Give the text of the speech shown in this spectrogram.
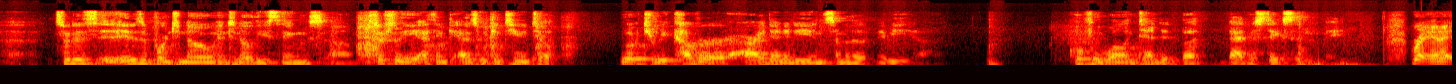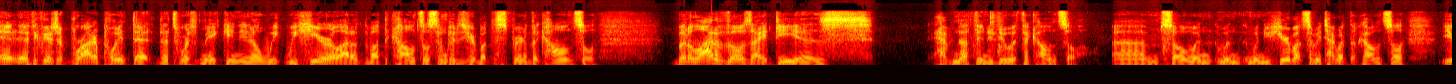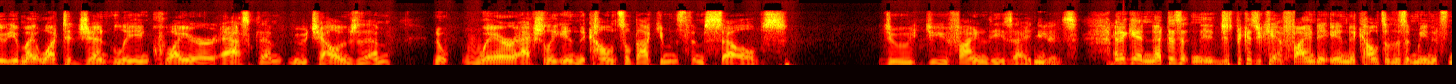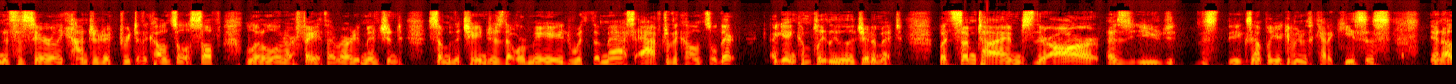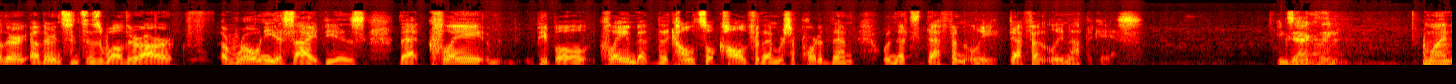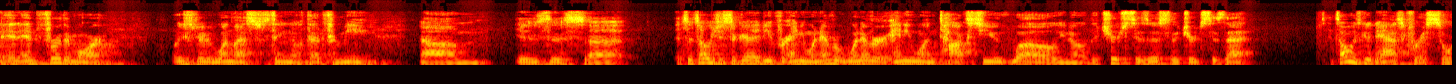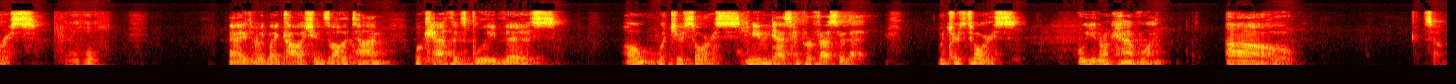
so it is. It is important to know and to know these things, um, especially I think as we continue to look to recover our identity and some of the maybe uh, hopefully well intended but bad mistakes that we made. Right, and I, I, think there's a broader point that that's worth making. You know, we, we hear a lot of, about the council. Sometimes you hear about the spirit of the council, but a lot of those ideas have nothing to do with the council. Um, so when, when when you hear about somebody talk about the council, you you might want to gently inquire, ask them, maybe challenge them you know, where actually in the council documents themselves do do you find these ideas? And again, that doesn't just because you can't find it in the council doesn't mean it's necessarily contradictory to the council itself, let alone our faith. I've already mentioned some of the changes that were made with the mass after the council. They're again completely legitimate, but sometimes there are, as you this, the example you're giving with catechesis and other other instances as well, there are erroneous ideas that claim people claim that the council called for them or supported them when that's definitely, definitely not the case. Exactly. One and, and furthermore, just maybe one last thing with that for me um, is this. Uh, it's, it's always just a good idea for anyone. Whenever, whenever anyone talks to you, well, you know, the church says this, the church says that. It's always good to ask for a source. Mm-hmm. I with my college students all the time. Well, Catholics believe this, Oh, what's your source? And even to ask a professor that. What's right. your source? Well, you don't have one. Oh. So.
